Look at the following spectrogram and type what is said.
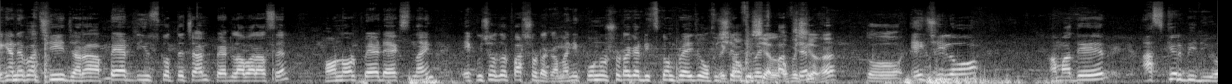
এখানে পাচ্ছি যারা প্যাড ইউজ করতে চান প্যাড লাভার আছেন হনর প্যাড এক্স নাইন একুশ হাজার পাঁচশো টাকা মানে পনেরোশো টাকা ডিসকাউন্ট প্রাইজে অফিসিয়াল? তো এই ছিল আমাদের আজকের ভিডিও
